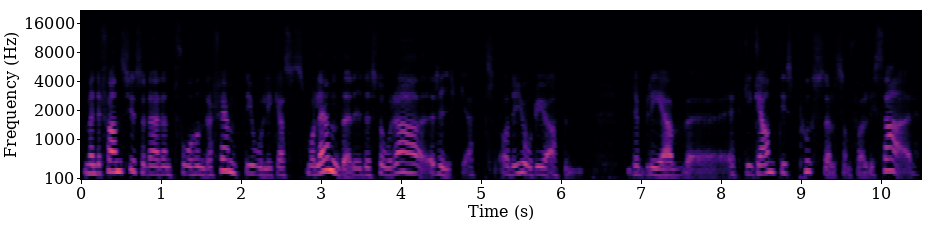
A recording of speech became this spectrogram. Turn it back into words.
Men det fanns ju sådär en 250 olika små länder i det stora riket och det gjorde ju att det blev eh, ett gigantiskt pussel som föll isär.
